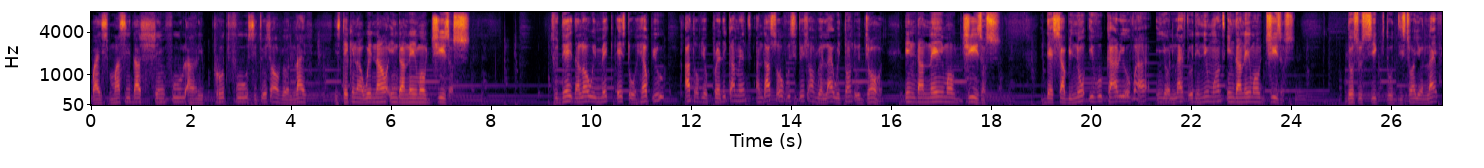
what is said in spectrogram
By His mercy, that shameful and reproachful situation of your life is taken away now in the name of Jesus. Today, the Lord will make haste to help you out of your predicament, and that sorrowful situation of your life will turn to joy in the name of Jesus. There shall be no evil carryover in your life to the new month in the name of Jesus. Those who seek to destroy your life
